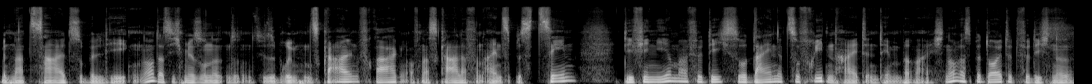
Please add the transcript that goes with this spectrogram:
mit einer Zahl zu belegen, ne? dass ich mir so, eine, so diese berühmten Skalenfragen auf einer Skala von eins bis zehn definier mal für dich so deine Zufriedenheit in dem Bereich. Ne? Was bedeutet für dich eine,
